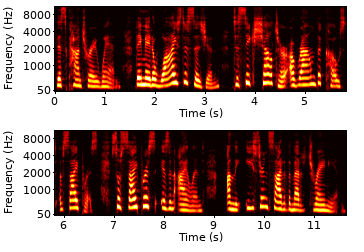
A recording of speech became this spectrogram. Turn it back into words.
this contrary wind. They made a wise decision to seek shelter around the coast of Cyprus. So, Cyprus is an island on the eastern side of the Mediterranean,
